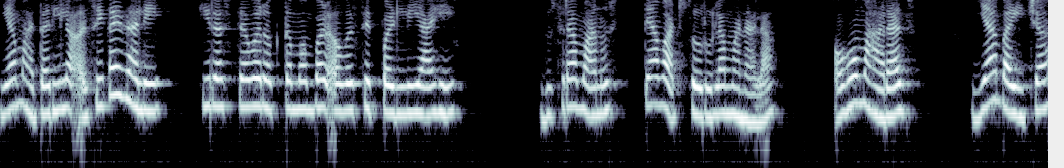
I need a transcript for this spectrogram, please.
या म्हातारीला असे काय झाले की रस्त्यावर रक्तमंबळ अवस्थेत पडली आहे? दुसरा माणूस त्या वाटसरूला म्हणाला अहो महाराज या बाईच्या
